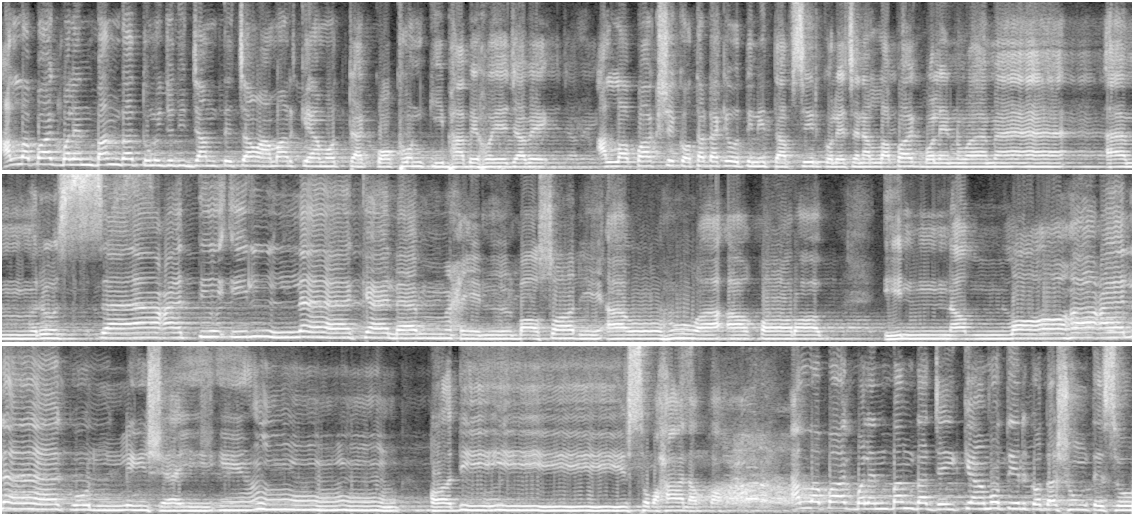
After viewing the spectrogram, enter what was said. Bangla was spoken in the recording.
আল্লাহ পাক বলেন, বান্দা, তুমি যদি জানতে চাও আমার কেয়ামতটা কখন কীভাবে হয়ে যাবে? আল্লাহ পাক সে কথাটাকেও তিনি তাফসির করেছেন। আল্লাহ পাক বলেন আমরুসাআতি ইল্লা আলা কুল্লি শাইইন কদির সোহান আল্লাহ পাক বলেন, বান্দা যেই কেয়ামতের কথা শুনতেছো,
